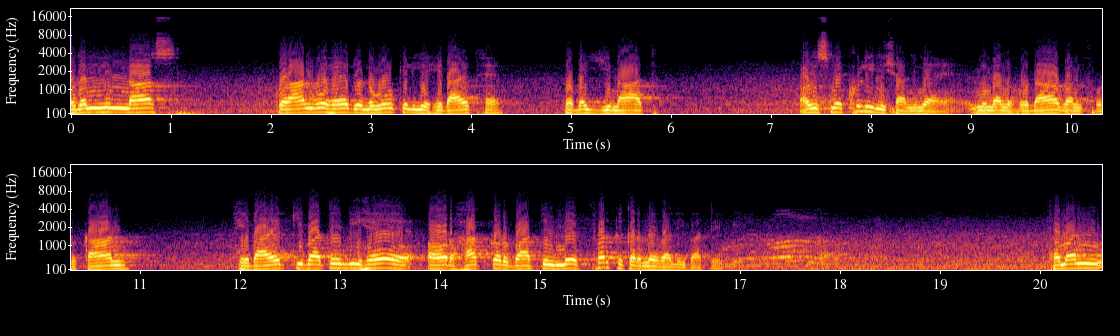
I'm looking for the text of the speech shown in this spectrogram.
ہدل للناس۔ قرآن وہ ہے جو لوگوں کے لیے ہدایت ہے۔ وبینات۔ اور اس میں کھلی نشانیاں ہیں۔ من الہدا والفرقان۔ ہدایت کی باتیں بھی ہیں اور حق اور باطل میں فرق کرنے والی باتیں بھی فمن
